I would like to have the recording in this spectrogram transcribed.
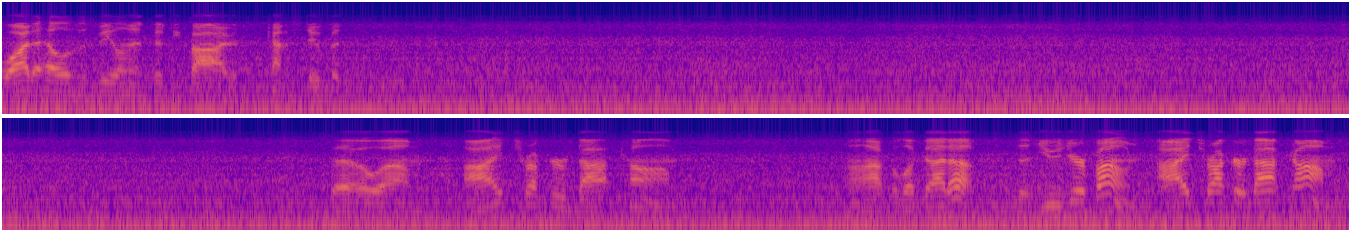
Why the hell is the speed limit 55? It's kind of stupid. So, um, iTrucker.com. I'll have to look that up. Says use your phone. iTrucker.com.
